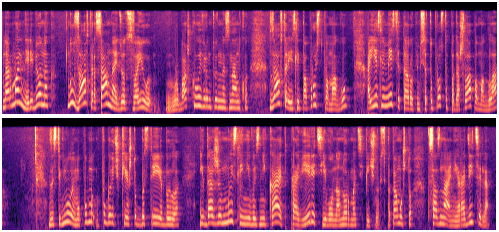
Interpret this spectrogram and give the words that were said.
нормальный ребенок, ну, завтра сам найдет свою рубашку вывернутую наизнанку. Завтра, если попросит, помогу. А если вместе торопимся, то просто подошла, помогла. Застегнула ему пуговички, чтобы быстрее было. И даже мысли не возникает проверить его на нормотипичность. Потому что в сознании родителя –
